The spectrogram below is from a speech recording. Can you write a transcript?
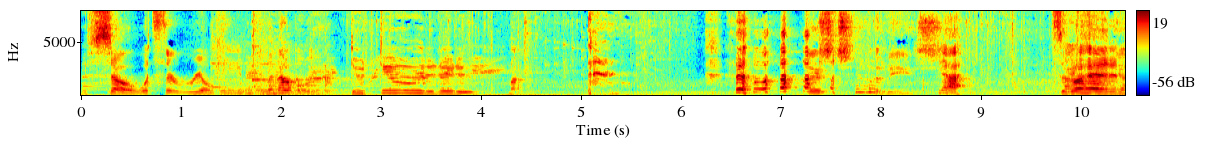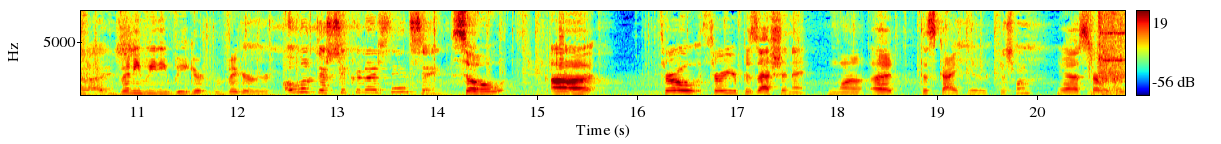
If so, what's their real game? Monopoly. Do do do do do. Mo- There's two of these. Yeah. So go ahead and guys. Veni Vidi Vigor. Vigor. Oh look, there's synchronized dancing. So, uh, throw throw your possession at one uh this guy here. This one? Yeah, start with him.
